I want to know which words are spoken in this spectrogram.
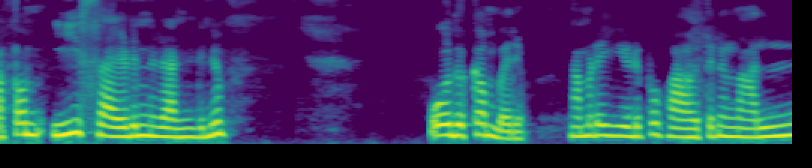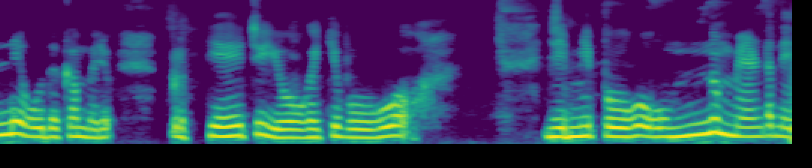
അപ്പം ഈ സൈഡിന് രണ്ടിനും ഒതുക്കം വരും. നമ്മുടെ ഈ ഇടുപ്പ് ഭാഗത്തിന് നല്ല ഒതുക്കം വരും. പ്രത്യേകിച്ച് യോഗയ്ക്ക് പോവുകയോ ജിമ്മിൽ പോവുകയോ ഒന്നും വേണ്ടെന്നേ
